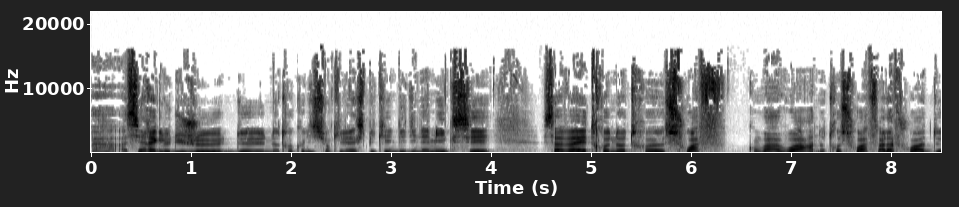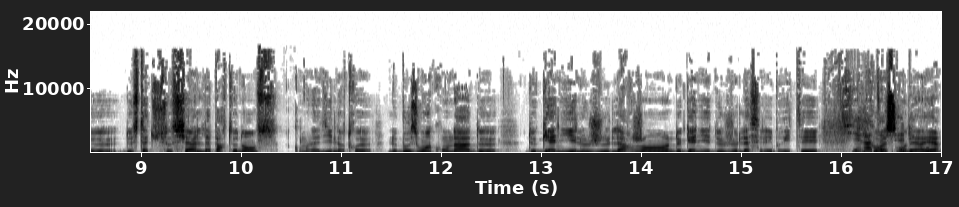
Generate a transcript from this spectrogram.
à, ces règles du jeu de notre condition qui vient expliquer une des dynamiques, c'est ça va être notre soif qu'on va avoir, notre soif à la fois de, de statut social, d'appartenance, comme on l'a dit, notre le besoin qu'on a de, de gagner le jeu de l'argent, de gagner le jeu de la célébrité, qui, qui correspond derrière,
